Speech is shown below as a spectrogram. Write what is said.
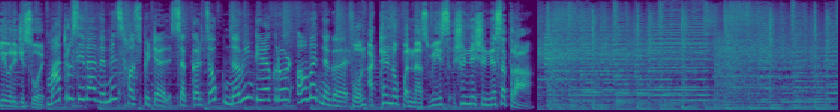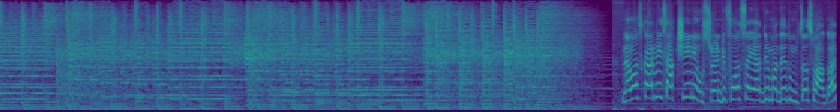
डिलिव्हरीची सोय. मातृसेवा विमेन्स हॉस्पिटल सक्कर चौक नवीन टिळक रोड अहमदनगर. फोन अठ्ठ्याण्णव पन्नास वीस शून्य शून्य सतरा. नमस्कार मी साक्षी न्यूज ट्वेंटी फोर सह्याद्रीमध्ये तुमचं स्वागत.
